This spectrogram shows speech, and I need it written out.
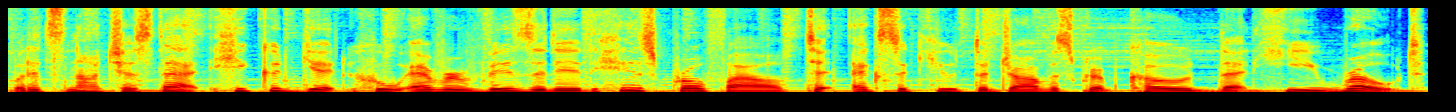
But it's not just that, he could get whoever visited his profile to execute the JavaScript code that he wrote.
